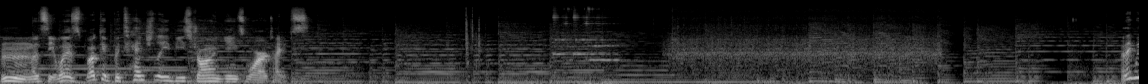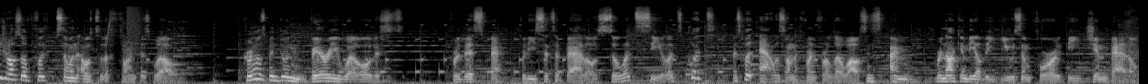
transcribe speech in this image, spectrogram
Hmm, let's see, what, is, what could potentially be strong against water types? Should also flip someone else to the front as well. Colonel's been doing very well this for this for these sets of battles. So let's see. Let's put let's put Atlas on the front for a little while since I'm we're not gonna be able to use him for the gym battle.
